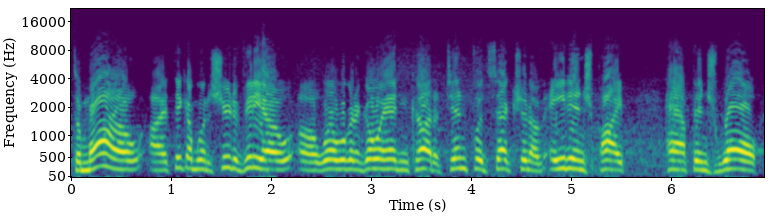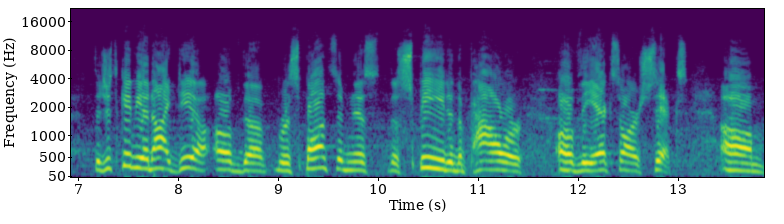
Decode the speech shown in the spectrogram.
Tomorrow, I think I'm going to shoot a video uh, where we're going to go ahead and cut a 10 foot section of 8 inch pipe, half inch wall to just give you an idea of the responsiveness, the speed, and the power of the XR6. Um,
